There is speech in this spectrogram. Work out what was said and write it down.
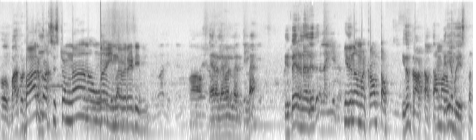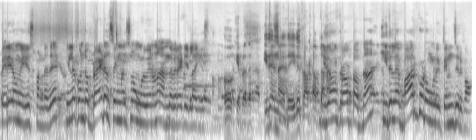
ஓ பார்கோட் சிஸ்டம்னா நான் உங்க இந்த வெரைட்டி வேற லெவல்ல இருக்குல்ல? இது பேர் என்னது இது? இது நம்ம கிராப் டாப் இதுவும் கிராப் டாப் தான். பெரியவங்க யூஸ் பண்றது. பெரியவங்க யூஸ் பண்றது. இல்ல கொஞ்சம் பிரைடல் செக்மெண்ட்ஸ்ல உங்களுக்கு வேணும்னா அந்த வெரைட்டி எல்லாம் யூஸ் பண்ணலாம். ஓகே பிரதர் இது என்ன இது? இது கிராப் டாப் தான்? இதுவும் கிராப் டாப் தான். இதுல பார்கோட் உங்களுக்கு தெரிஞ்சிருக்கும்.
